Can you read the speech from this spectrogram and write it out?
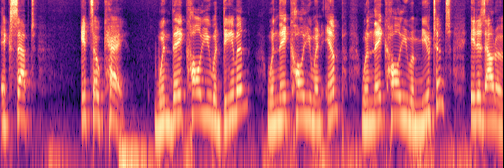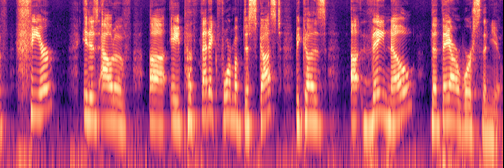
except it's okay. When they call you a demon, when they call you an imp, when they call you a mutant, it is out of fear. It is out of uh, a pathetic form of disgust because uh, they know that they are worse than you.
